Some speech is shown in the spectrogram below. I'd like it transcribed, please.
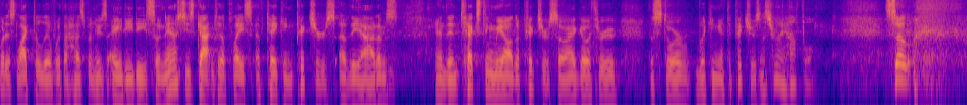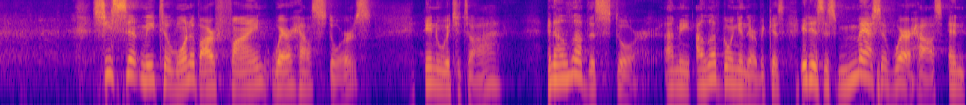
what it's like to live with a husband who's ADD. So now she's gotten to the place of taking pictures of the items and then texting me all the pictures. So I go through the store looking at the pictures, and it's really helpful. So she sent me to one of our fine warehouse stores in Wichita and I love this store. I mean, I love going in there because it is this massive warehouse and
